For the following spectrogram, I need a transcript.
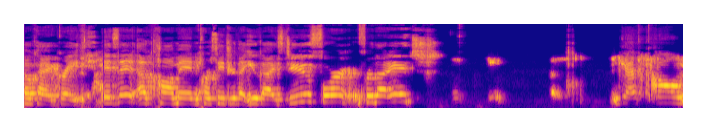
Okay, great. Is it a common procedure that you guys do for for that age? Yes. Um,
